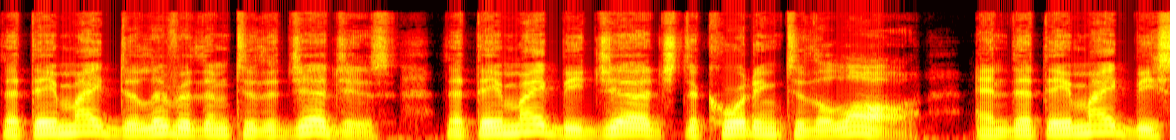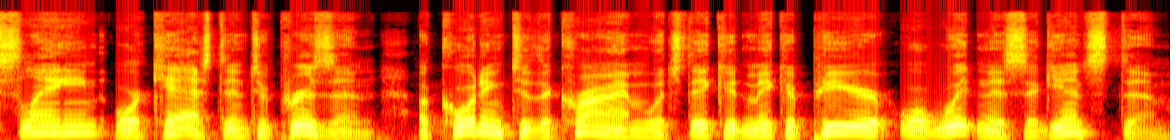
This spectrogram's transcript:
that they might deliver them to the judges, that they might be judged according to the law, and that they might be slain or cast into prison, according to the crime which they could make appear or witness against them.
